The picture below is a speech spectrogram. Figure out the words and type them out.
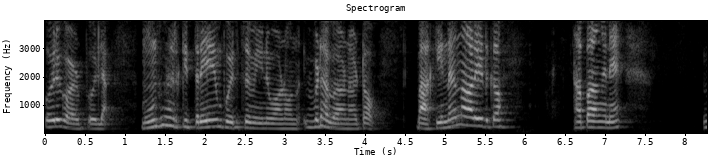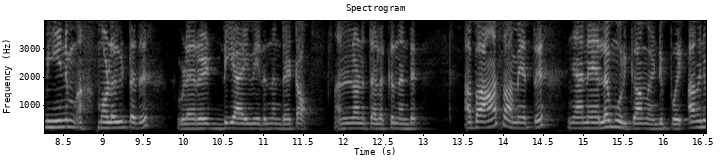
ഒരു കുഴപ്പമില്ല. മൂന്ന് പേർക്ക് ഇത്രയും പൊരിച്ച മീൻ വേണമെന്ന് ഇവിടെ വേണം കേട്ടോ. ബാക്കിയുണ്ടെങ്കിൽ നാളെ എടുക്കാം. അപ്പോൾ അങ്ങനെ മീനും മുളകിട്ടത് ഇവിടെ റെഡിയായി വരുന്നുണ്ട് കേട്ടോ. നല്ലോണം തിളക്കുന്നുണ്ട്. അപ്പോൾ ആ സമയത്ത് ഞാൻ ഇല മുറിക്കാൻ വേണ്ടി പോയി. അവന്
